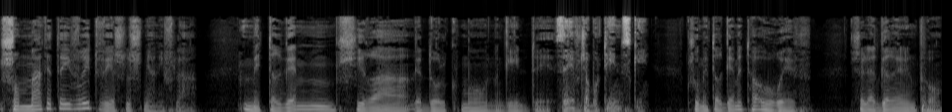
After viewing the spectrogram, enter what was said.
שומעת את העברית, ויש לה שמיעה נפלאה. מתרגם שירה גדול כמו נגיד אה, זאב ז'בוטינסקי, כשהוא מתרגם את העורב של אדגר אלן פה,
